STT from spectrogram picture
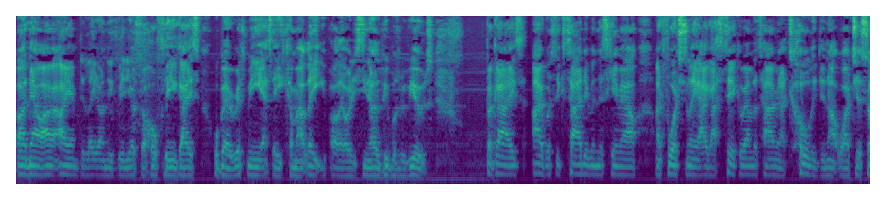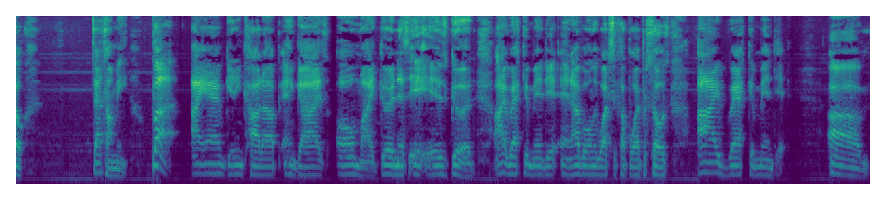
Uh, now, I, I, am delayed on these videos, so hopefully you guys will bear with me as they come out late. You probably already seen other people's reviews. But guys, I was excited when this came out. Unfortunately, I got sick around the time and I totally did not watch it. So that's on me. But I am getting caught up, and guys, oh my goodness, it is good. I recommend it, and I've only watched a couple episodes. I recommend it. Um,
